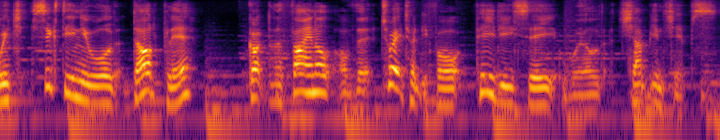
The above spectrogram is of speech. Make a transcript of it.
Which 16 year old dart player got to the final of the 2024 PDC World Championships?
